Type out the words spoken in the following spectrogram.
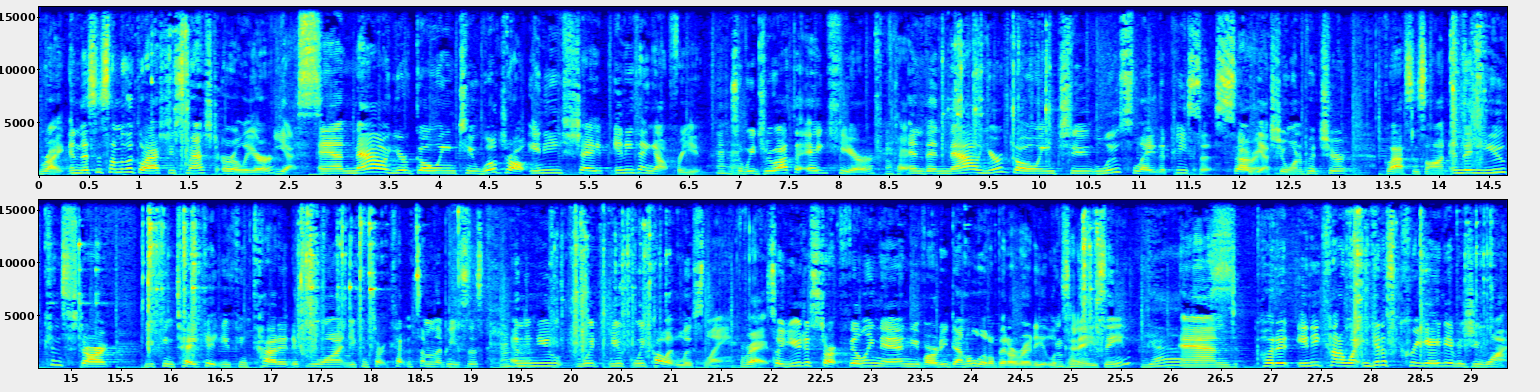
Right, and this is some of the glass you smashed earlier. Yes. And now you're going to, we'll draw any shape, anything out for you. Mm-hmm. So we drew out the egg here. Okay. And then now you're going to loose lay the pieces. So right. yes, you'll want to put your glasses on. And then you can start, you can take it, you can cut it if you want. You can start cutting some of the pieces. And then you, we, you, we call it loose. Mm-hmm. Right. So you just start filling in. You've already done a little bit already. It looks Okay. amazing. Yes. And put it any kind of way and get as creative as you want.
